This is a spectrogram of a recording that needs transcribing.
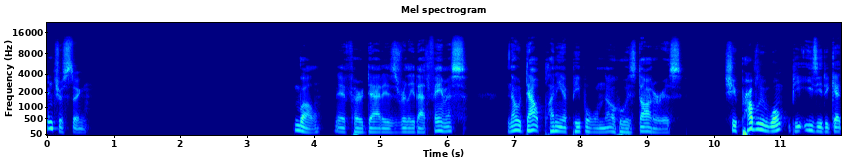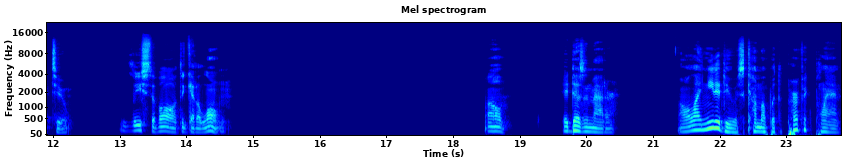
Interesting. Well, if her dad is really that famous, no doubt plenty of people will know who his daughter is. She probably won't be easy to get to least of all to get a loan. Well, it doesn't matter. All I need to do is come up with the perfect plan,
